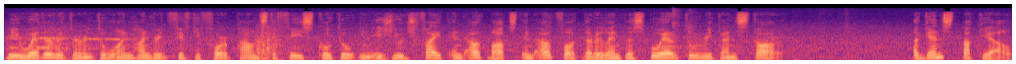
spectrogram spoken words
Mayweather returned to 154 pounds to face Cotto in a huge fight and outboxed and outfought the relentless Puerto Rican star. Against Pacquiao,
